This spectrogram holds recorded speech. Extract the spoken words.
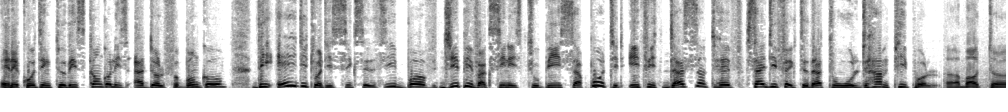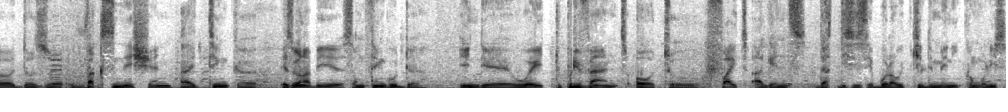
And according to this Congolese Adolphe Bongo, the AD26 Zebov GP vaccine is to be supported if it doesn't have side effects that would harm people. About uh, those uh, vaccination, I think uh, it's gonna be something good in the way to prevent or to fight against that disease Ebola which killed many Congolese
